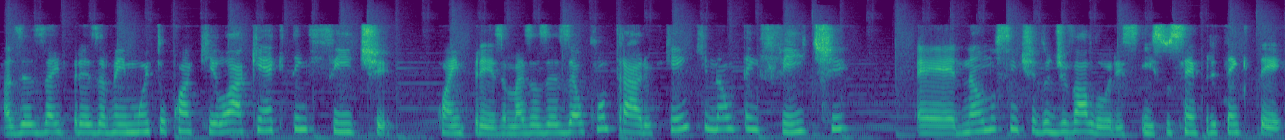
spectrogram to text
Às vezes a empresa vem muito com aquilo, ah, quem é que tem fit com a empresa? Mas às vezes é o contrário, quem que não tem fit é, não no sentido de valores, isso sempre tem que ter,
